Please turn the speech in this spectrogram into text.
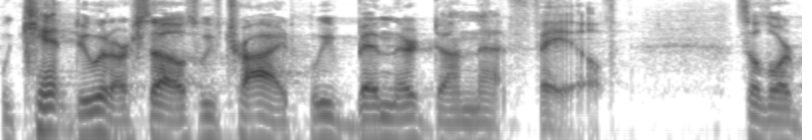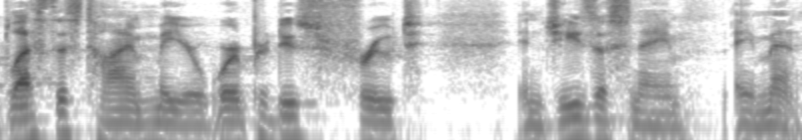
We can't do it ourselves. We've tried. We've been there, done that, failed. So, Lord, bless this time. May your word produce fruit. In Jesus' name, amen.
